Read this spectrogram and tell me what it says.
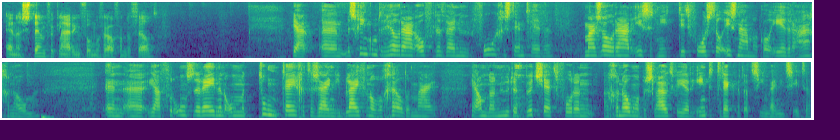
en een stemverklaring voor mevrouw Van der Veld. Ja, uh, misschien komt het heel raar over dat wij nu voorgestemd hebben. Maar zo raar is het niet. Dit voorstel is namelijk al eerder aangenomen. En uh, ja, voor ons de reden om het toen tegen te zijn, die blijven nog wel gelden. Maar Ja, om dan nu dat budget voor een genomen besluit weer in te trekken, dat zien wij niet zitten.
